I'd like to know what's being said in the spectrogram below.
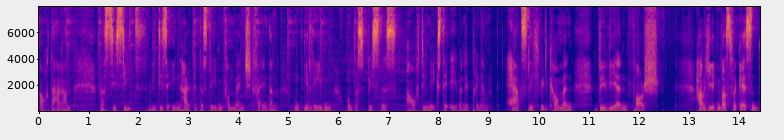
auch daran, dass sie sieht, wie diese Inhalte das Leben von Menschen verändern und ihr Leben und das Business auf die nächste Ebene bringen. Herzlich willkommen, Vivienne Posch. Habe ich irgendwas vergessen?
